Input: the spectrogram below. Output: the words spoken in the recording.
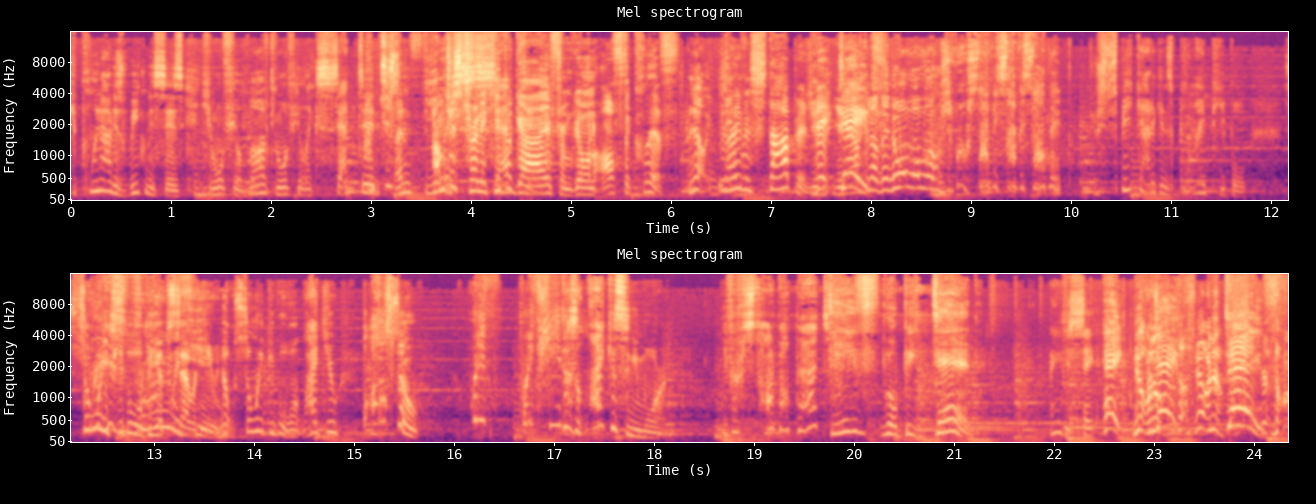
If you point out his weaknesses, he won't feel loved. He won't feel accepted. I'm just, Let him feel I'm just trying to keep a guy from going off the cliff. No, he's not even stopping. You- hey, you're not Dave. gonna- no, whoa, whoa, whoa, bro, stop it, stop it, stop it. You speak out against blind people. So What many people will be upset with with you? you? No, so many people won't like you. Also, what if what if he doesn't like us anymore? You've ever thought about that? Dave will be dead. I need to say, hey, No, no, Dave, no, no, no. Dave. No,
